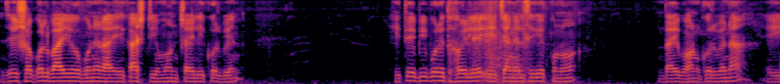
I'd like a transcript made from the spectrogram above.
যে সকল ভাই ও বোনেরা এই কাজটি মন চাইলে করবেন, হিতে বিপরীত হইলে এই চ্যানেল থেকে কোনো দায় বহন করবে না। এই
